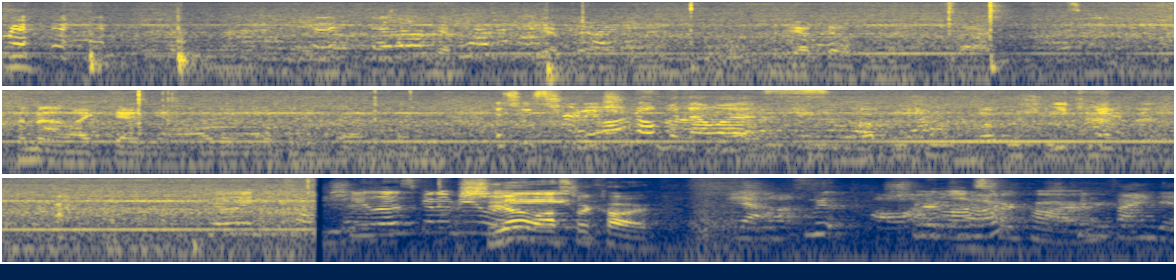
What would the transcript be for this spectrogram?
You have, you have to open it. You have to open it. Sorry. I'm not like Danielle. I didn't open it for everybody. It's just traditional vanillas. You can't. Sheila's gonna be Sheila late. lost her car. Yeah. She lost her car. Find it.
